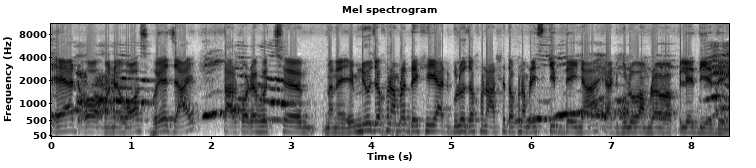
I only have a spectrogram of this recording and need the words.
অ্যাড মানে ওয়াশ হয়ে যায়। তারপরে হচ্ছে মানে এমনিও যখন আমরা দেখি অ্যাডগুলো যখন আসে তখন আমরা স্কিপ দেই না অ্যাডগুলো আমরা প্লে দিয়ে দেই।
